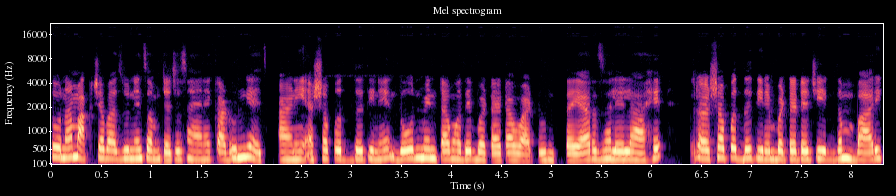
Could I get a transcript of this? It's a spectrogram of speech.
तो ना मागच्या बाजूने चमच्याच्या सहाय्याने काढून घ्यायचा. आणि अशा पद्धतीने दोन मिनिटांमध्ये बटाटा वाटून तयार झालेला आहे. तर अशा पद्धतीने बटाट्याची एकदम बारीक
